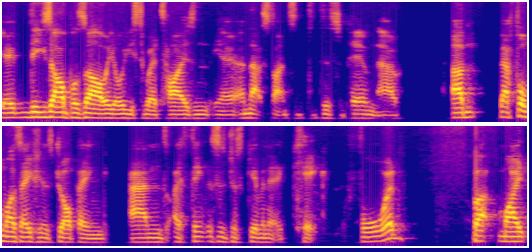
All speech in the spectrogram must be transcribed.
you know, the examples are we all used to wear ties and you know, and that's starting to, to disappear now. Um, that formalization is dropping, and I think this is just giving it a kick forward. But my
